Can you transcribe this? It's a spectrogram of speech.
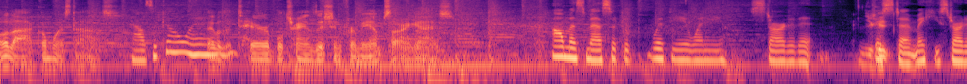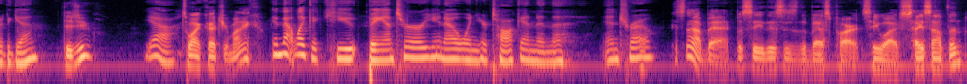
Hola. ¿Cómo estás? How's it going? That was a terrible transition for me. I'm sorry, guys. I almost messed with, with you when you started it. You just to make you start it again. Did you? Yeah. That's why I cut your mic. Isn't that like a cute banter, you know, when you're talking in the intro? It's not bad, but see, this is the best part. See, watch. Say something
